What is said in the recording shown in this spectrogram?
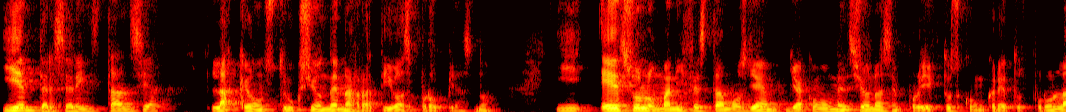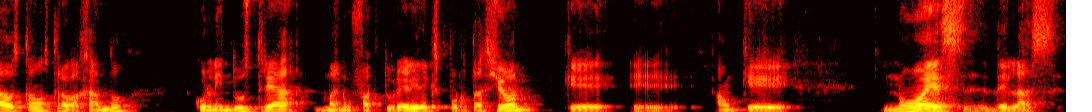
Y en tercera instancia, la construcción de narrativas propias, ¿no? Y eso lo manifestamos ya, ya como mencionas en proyectos concretos. Por un lado, estamos trabajando con la industria manufacturera y de exportación, que eh, aunque no es de las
